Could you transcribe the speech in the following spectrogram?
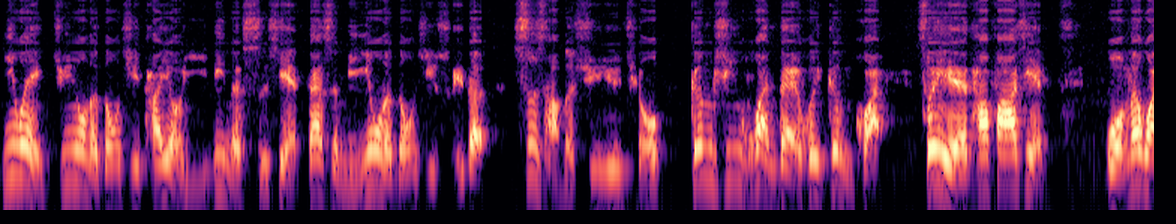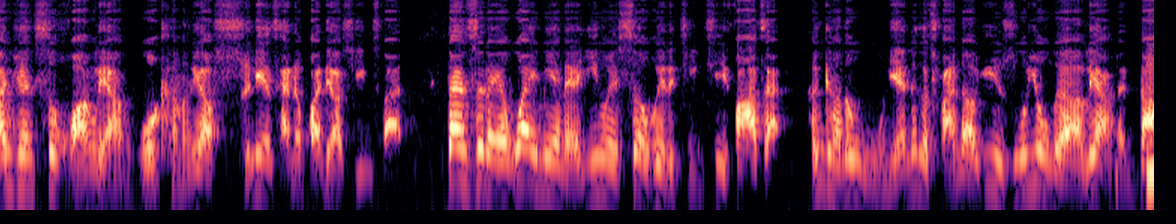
因为军用的东西它有一定的时限，但是民用的东西随着市场的需求更新换代会更快。所以他发现，我们完全吃皇粮，我可能要十年才能换掉新船。但是呢，外面呢，因为社会的景气发展，很可能五年那个船的运输用的量很大，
